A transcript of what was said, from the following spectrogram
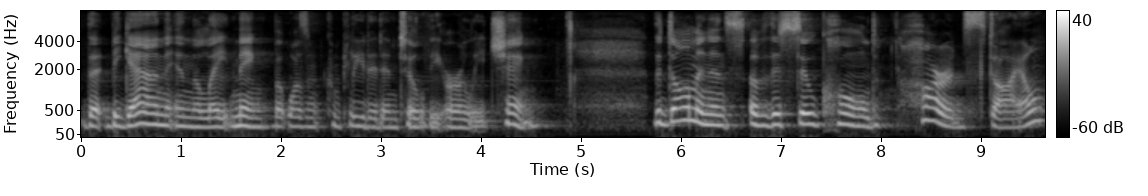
that began in the late Ming but wasn't completed until the early Qing. The dominance of this so-called hard style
